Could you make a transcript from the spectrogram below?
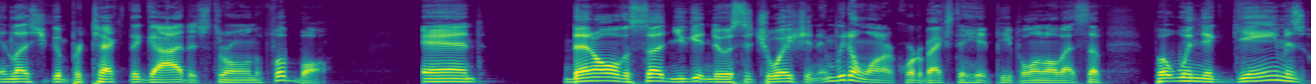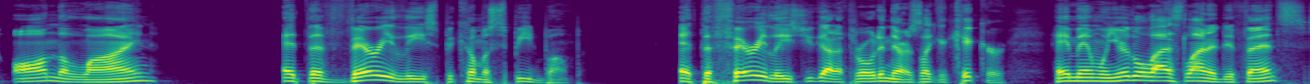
unless you can protect the guy that's throwing the football. And then all of a sudden you get into a situation, and we don't want our quarterbacks to hit people and all that stuff. But when the game is on the line, at the very least, become a speed bump. At the very least, you got to throw it in there. It's like a kicker. Hey, man, when you're the last line of defense,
